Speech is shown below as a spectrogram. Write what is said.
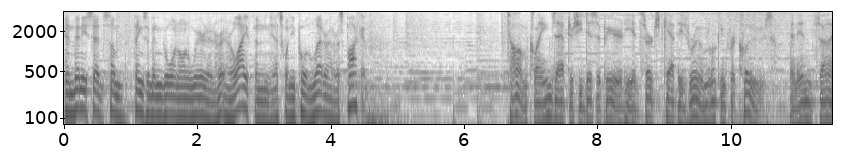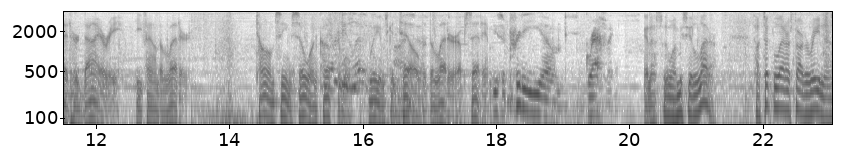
And then he said some things have been going on weird in her, in her life, and that's when he pulled the letter out of his pocket. Tom claims after she disappeared, he had searched Kathy's room looking for clues, and inside her diary, he found a letter. Tom seems so uncomfortable, Williams could tell that the letter upset him. These are pretty um, graphic. And I said, Well, let me see the letter. So I took the letter and started reading it.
